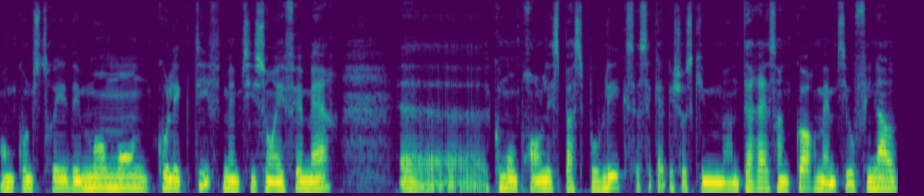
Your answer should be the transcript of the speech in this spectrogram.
on construit des moments collectifs, même s'ils sont éphémères. comment on prend l'espace public. Ça, c'est quelque chose qui m'intéresse encore, même si au final,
